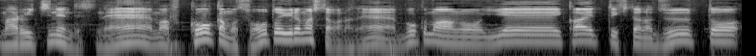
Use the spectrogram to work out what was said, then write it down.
丸1年ですね。まあ福岡も相当揺れましたからね。僕もあの家帰ってきたらずっと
